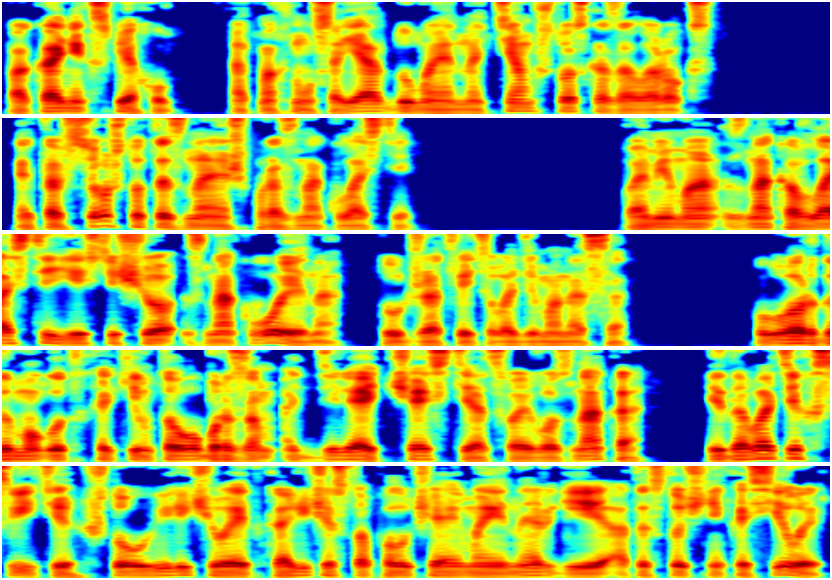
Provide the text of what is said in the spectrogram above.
«Пока не к спеху», — отмахнулся я, думая над тем, что сказала Рокс. «Это все, что ты знаешь про знак власти?» «Помимо знака власти есть еще знак воина», — тут же ответила Демонесса. «Лорды могут каким-то образом отделять части от своего знака и давать их свите, что увеличивает количество получаемой энергии от источника силы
